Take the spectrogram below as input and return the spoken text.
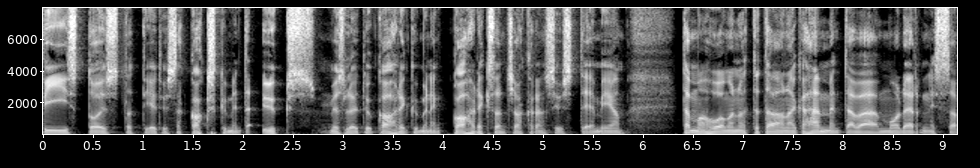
15, tietyissä 21, myös löytyy 28 chakran systeemiä. Tämä on huomannut, että tämä on aika hämmentävää modernissa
